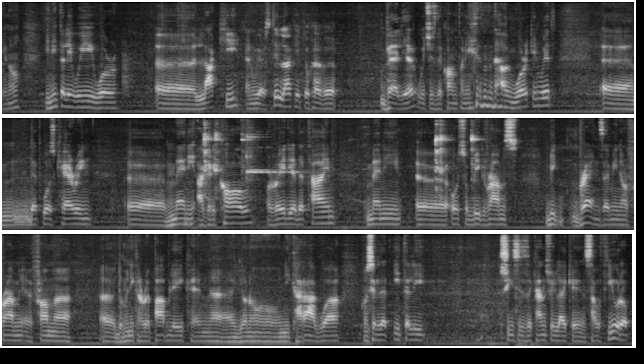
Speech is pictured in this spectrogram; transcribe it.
You know, in Italy we were uh, lucky, and we are still lucky to have a Velier, which is the company now I'm working with, um, that was carrying uh, many agricole already at the time, many uh, also big rums, big brands. I mean, are from uh, from uh, Dominican Republic and you know Nicaragua. Consider that Italy, since it's a country like in South Europe,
